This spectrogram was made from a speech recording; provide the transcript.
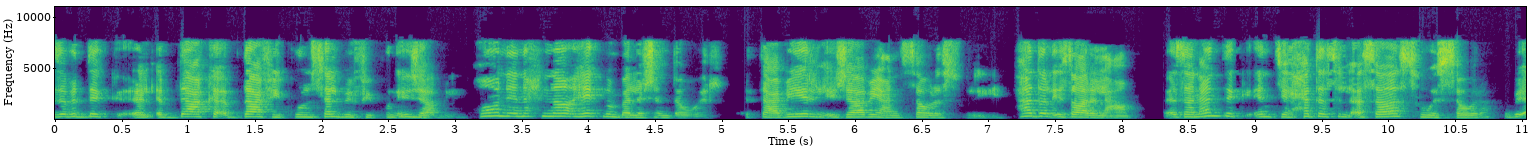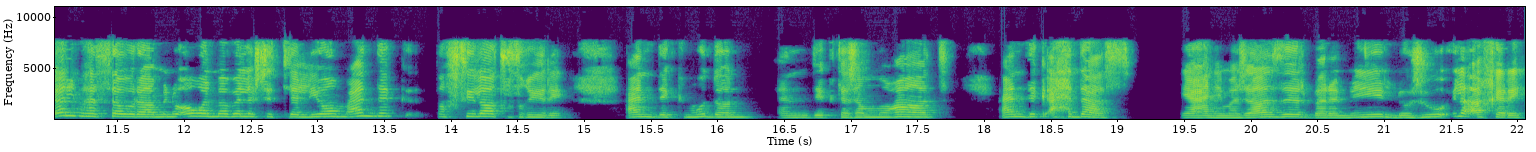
إذا بدك الإبداع كإبداع في يكون سلبي في يكون إيجابي. هون نحن هيك بنبلش ندور التعبير الإيجابي عن الثورة السورية. هذا الاطار العام. إذا عندك أنت حدث الأساس هو الثورة وبقلب هالثورة من أول ما بلشت لليوم عندك تفصيلات صغيرة. عندك مدن عندك تجمعات عندك أحداث يعني مجازر براميل لجوء إلى آخره.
